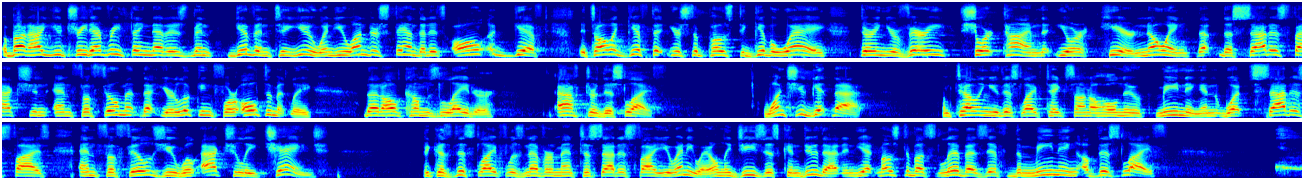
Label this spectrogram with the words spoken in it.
about how you treat everything that has been given to you when you understand that it's all a gift. It's all a gift that you're supposed to give away during your very short time that you're here, knowing that the satisfaction and fulfillment that you're looking for ultimately, that all comes later after this life. Once you get that, I'm telling you, this life takes on a whole new meaning, and what satisfies and fulfills you will actually change because this life was never meant to satisfy you anyway. Only Jesus can do that. And yet, most of us live as if the meaning of this life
